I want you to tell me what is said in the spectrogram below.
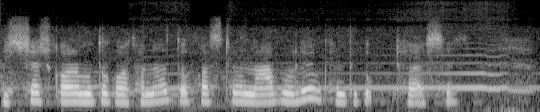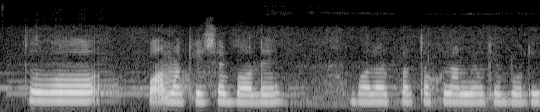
বিশ্বাস করার মতো কথা না। তো ফার্স্টে না বলে ওখান থেকে উঠে আসে। তো ও আমাকে এসে বলে। বলার পর তখন আমি ওকে বলি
